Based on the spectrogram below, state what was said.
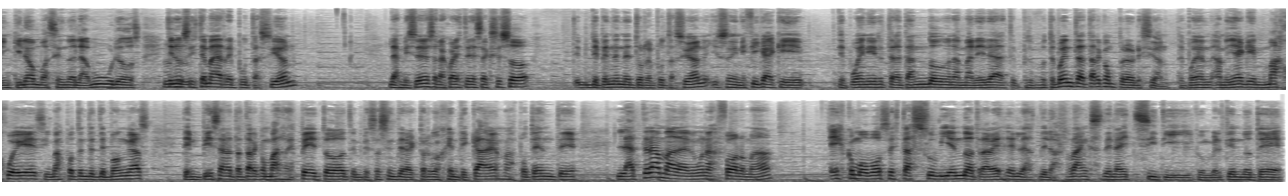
en quilombo, haciendo laburos. Tiene un sistema de reputación. Las misiones a las cuales tenés acceso dependen de tu reputación y eso significa que te pueden ir tratando de una manera, te, te pueden tratar con progresión, te pueden a medida que más juegues y más potente te pongas, te empiezan a tratar con más respeto, te empiezas a interactuar con gente cada vez más potente. La trama de alguna forma es como vos estás subiendo a través de, los ranks de Night City y convirtiéndote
